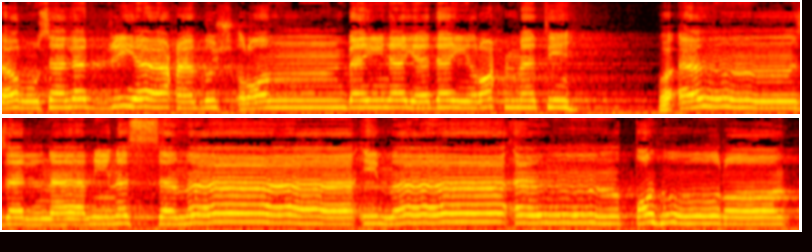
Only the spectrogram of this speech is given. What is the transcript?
أرسل الرياح بشرا بين يدي رحمته وأنزلنا من السماء ماء طهورا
